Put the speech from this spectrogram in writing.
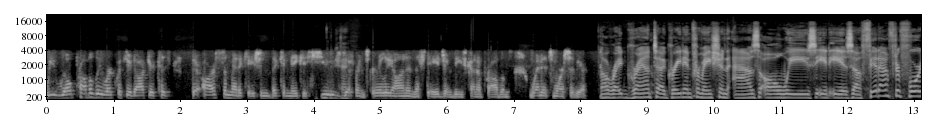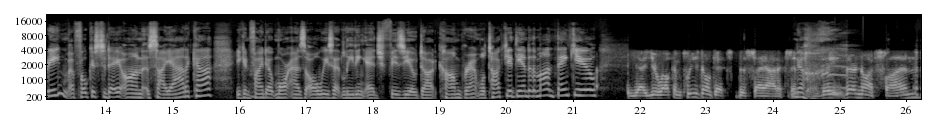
We will probably work with your doctor because there are some medications that can make a huge Okay. difference early on in the stage of these kind of problems when it's more severe. All right, Grant, uh, great information as always. It is uh, Fit After 40, a focus today on sciatica. You can find out more as always at leadingedgephysio.com. Grant, we'll talk to you at the end of the month. Thank you. Yeah, you're welcome. Please don't get the sciatic symptoms. They they're not fun.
